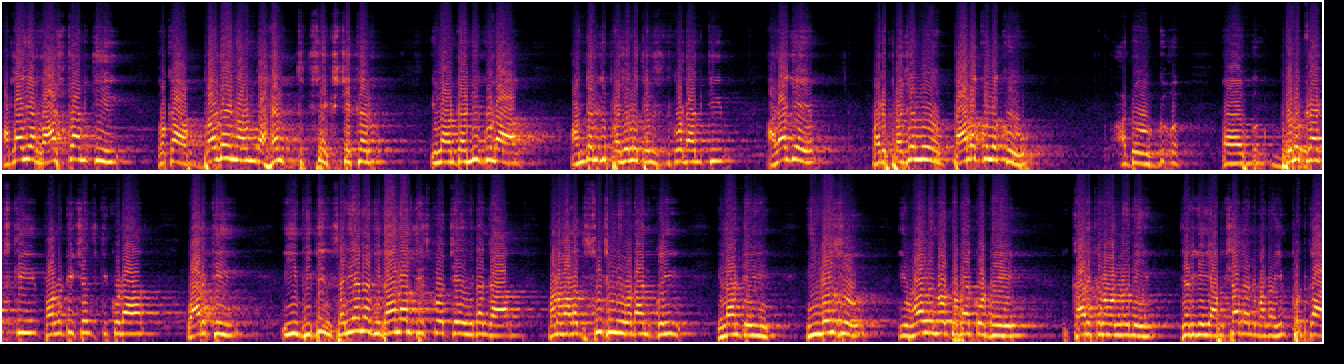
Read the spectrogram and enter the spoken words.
అట్లాగే రాష్ట్రానికి ఒక burden on the health exchequer ఇలాంటివన్నీ కూడా అందరికీ ప్రజలు తెలుసుకోవడానికి. అలాగే మరి ప్రజలు పాలకులకు అటు బ్యూరోక్రాట్స్కి పాలిటీషియన్స్కి కూడా వారికి ఈ విధి సరైన విధానాలు తీసుకొచ్చే విధంగా మనం వాళ్ళకి సూచనలు ఇవ్వడానికి ఇలాంటి ఈరోజు ఈ వరల్డ్ నో టొబాకో డే కార్యక్రమంలోని జరిగే ఈ అంశాలను మనం ఇన్పుట్గా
